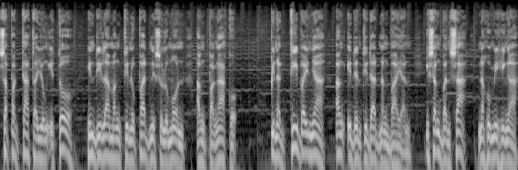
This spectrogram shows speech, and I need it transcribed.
Sa pagtatayong ito, hindi lamang tinupad ni Solomon ang pangako. Pinagtibay niya ang identidad ng bayan, isang bansa na humihinga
